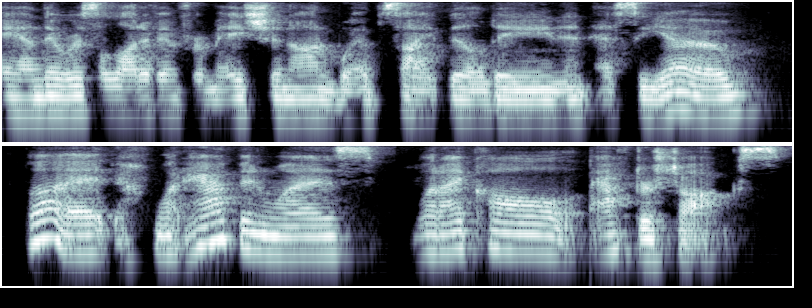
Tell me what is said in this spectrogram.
and there was a lot of information on website building and SEO. But what happened was what I call aftershocks.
